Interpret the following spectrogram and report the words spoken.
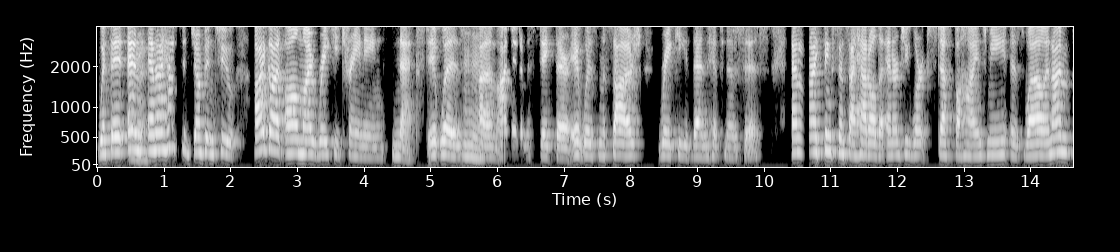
with it. And okay. and i have to jump into i got all my reiki training next. It was mm-hmm. um, i made a mistake there. It was massage reiki then hypnosis. And i think since i had all the energy work stuff behind me as well and i'm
